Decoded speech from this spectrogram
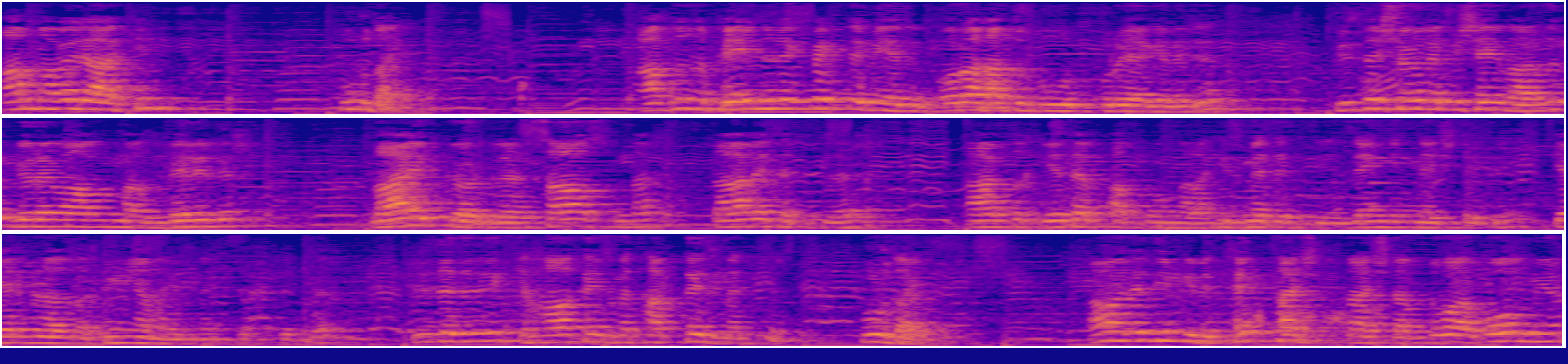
Ama ve lakin buradayım. Adını peynir ekmek de mi yedin? O rahatı bulup buraya gelecek. Bizde şöyle bir şey vardır. Görev alınmaz, verilir. Layık gördüler, sağ olsunlar. Davet ettiler. Artık yeter patronlara hizmet ettiğin, zenginleştirdin. Gel biraz da dünyana hizmet et dediler. Biz de dedik ki halka hizmet, hakka hizmettir. Buradayız. Ama dediğim gibi tek taş taştan duvar olmuyor.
